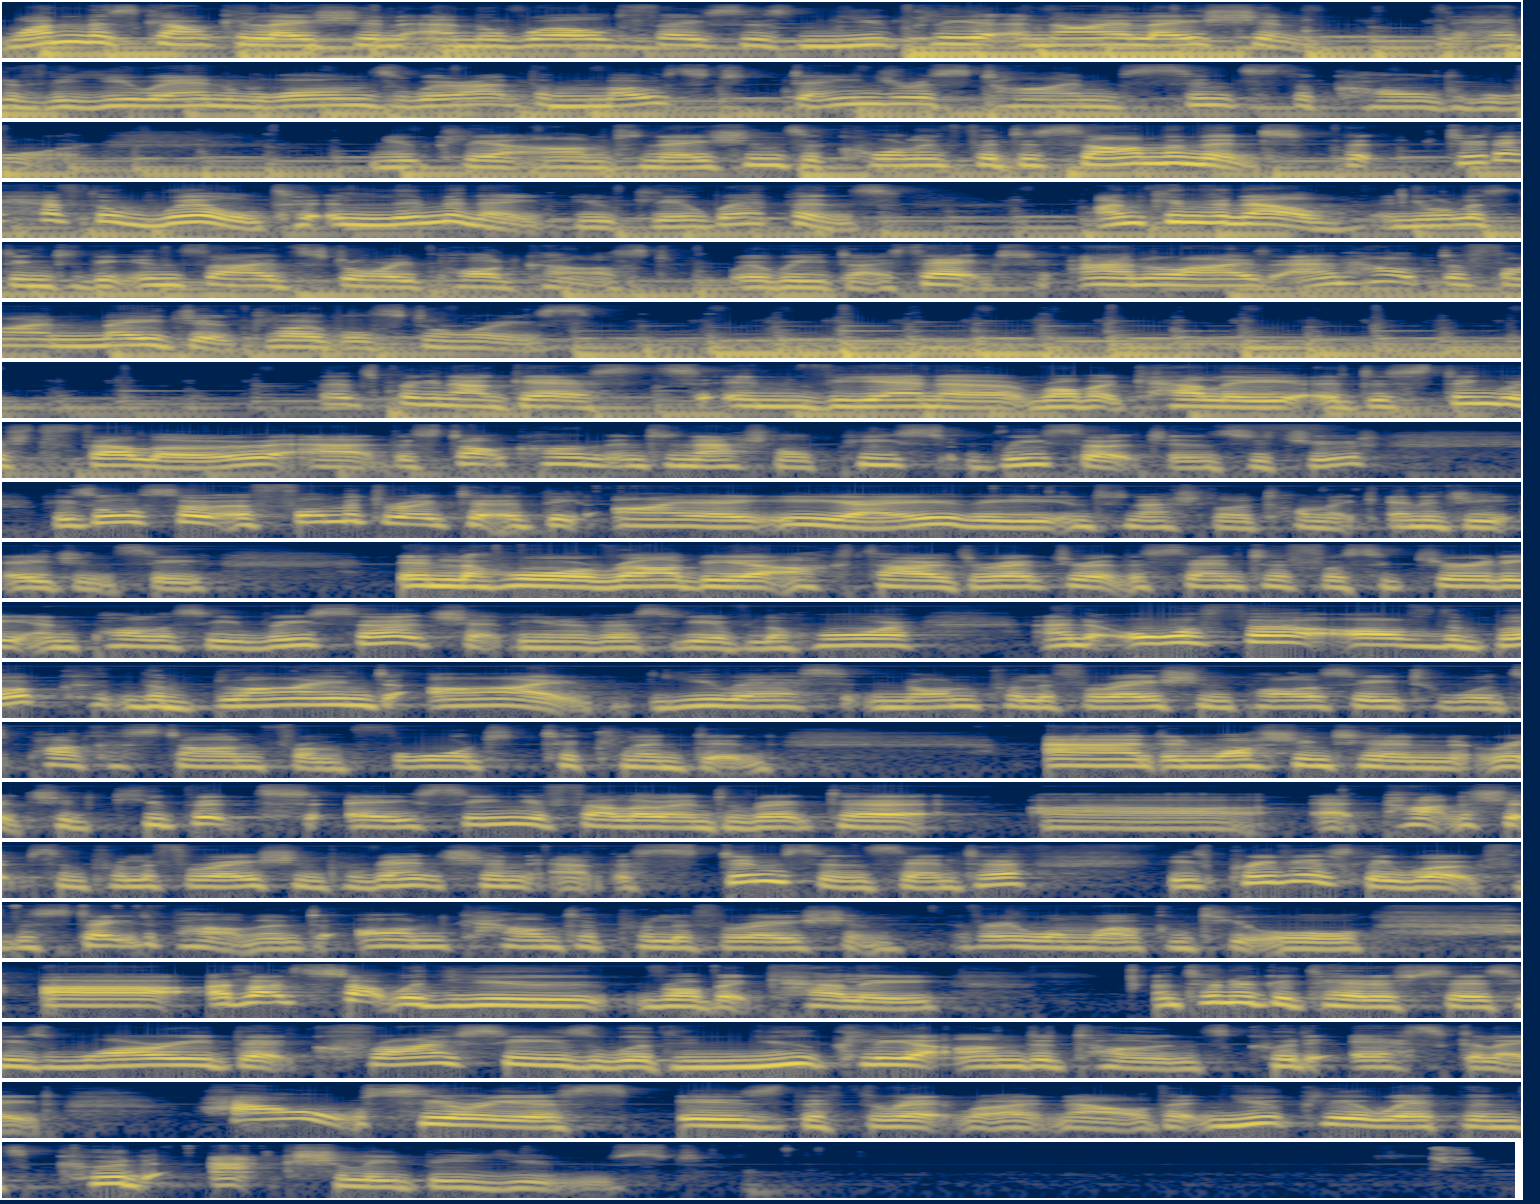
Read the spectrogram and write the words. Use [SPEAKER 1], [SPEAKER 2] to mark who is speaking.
[SPEAKER 1] One miscalculation and the world faces nuclear annihilation. The head of the UN warns we're at the most dangerous time since the Cold War. Nuclear armed nations are calling for disarmament, but do they have the will to eliminate nuclear weapons? I'm Kim Vinnell, and you're listening to the Inside Story podcast, where we dissect, analyse, and help define major global stories. Let's bring in our guests in Vienna. Robert Kelley, a distinguished fellow at the Stockholm International Peace Research Institute. He's also a former director at the IAEA, the International Atomic Energy Agency. In Lahore, Rabia Akhtar, director at the Center for Security and Policy Research at the University of Lahore, and author of the book The Blind Eye US Non Proliferation Policy Towards Pakistan from Ford to Clinton. And in Washington, Richard Cupitt, a senior fellow and director uh, at Partnerships in Proliferation Prevention at the Stimson Center. He's previously worked for the State Department on counter-proliferation. A very warm welcome to you all. Uh, I'd like to start with you, Robert Kelley. Antonio Guterres says he's worried that crises with nuclear undertones could escalate. How serious is the threat right now that nuclear weapons could actually be used?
